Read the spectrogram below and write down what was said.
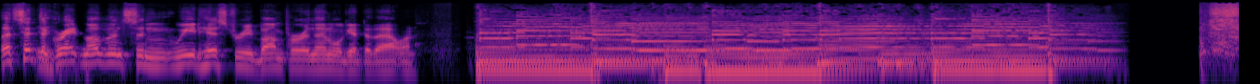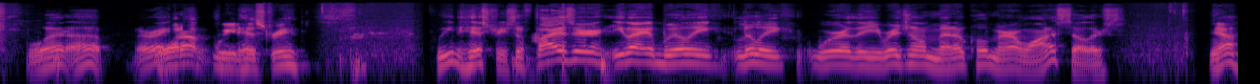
Let's hit the great moments in weed history bumper, and then we'll get to that one. what up? All right, What up, weed history? Weed history. So Pfizer, Eli Willy, Lilly were the original medical marijuana sellers. Yeah.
